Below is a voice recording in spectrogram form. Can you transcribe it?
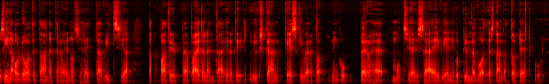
siinä odotetaan, että Reynolds heittää vitsiä, tappaa tyyppejä, päitä lentää irti. Yksikään keskiverto niin kuin perhe, mutsi ja isä ei vie niin kuin kymmenvuotiastaan katsoa Deadpoolia.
